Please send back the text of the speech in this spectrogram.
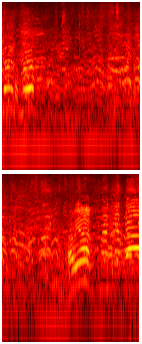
got it. Hurry up.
